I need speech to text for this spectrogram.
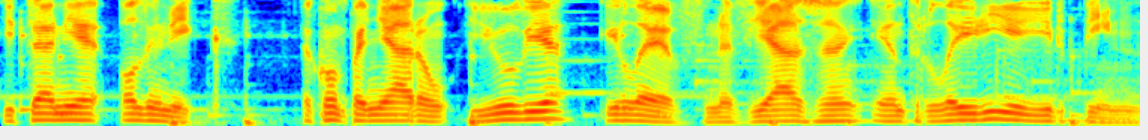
e Tânia Olinik acompanharam Yulia e Lev na viagem entre Leiria e Irpin.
